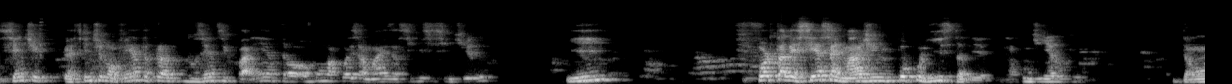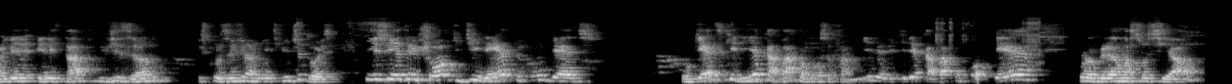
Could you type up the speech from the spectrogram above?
190 para 240, alguma coisa mais assim nesse sentido, e fortalecer essa imagem populista dele, né, com dinheiro público. Então, ele está visando exclusivamente 22. E isso entra em choque direto com o Guedes. O Guedes queria acabar com a Bolsa Família, ele queria acabar com qualquer programa social,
